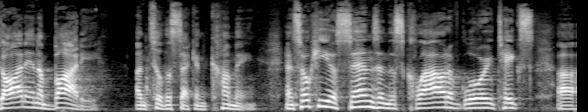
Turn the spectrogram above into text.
God in a body until the second coming. And so he ascends, and this cloud of glory takes uh,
